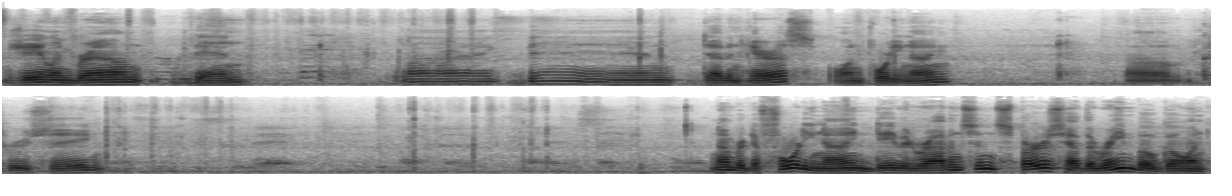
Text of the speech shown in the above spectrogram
Jaylen Brown, Ben. Like Ben. Devin Harris, 149. Um, Crusade. Number to 49, David Robinson. Spurs have the rainbow going.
